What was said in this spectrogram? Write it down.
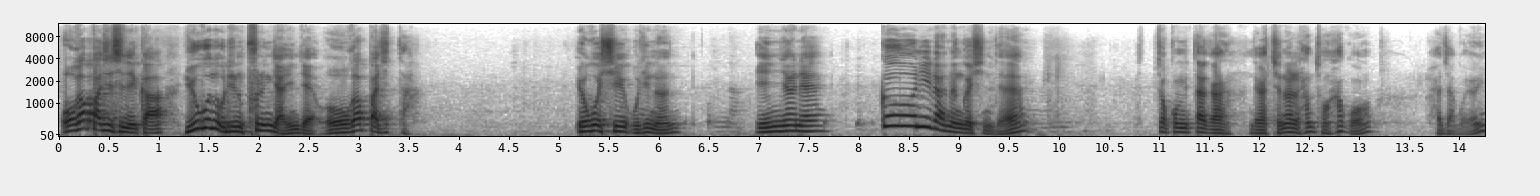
오가 빠졌으니까 6은 우리는 푸는 게 아닌데 오가 빠졌다. 이것이 우리는 인연의 끈이라는 것인데 조금 있다가 내가 전화를 한 통 하고 하자고요.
